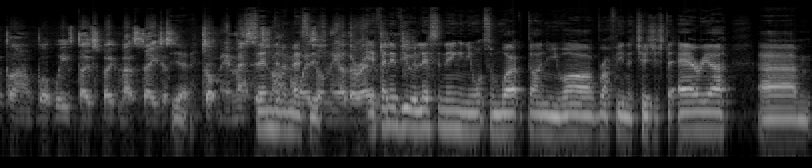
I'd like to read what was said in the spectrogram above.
about what we've both spoken about today, just Yeah. drop me a message. send him a message on the other end. if any of you are listening and you want some work done and you are roughly in the chichester area um,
